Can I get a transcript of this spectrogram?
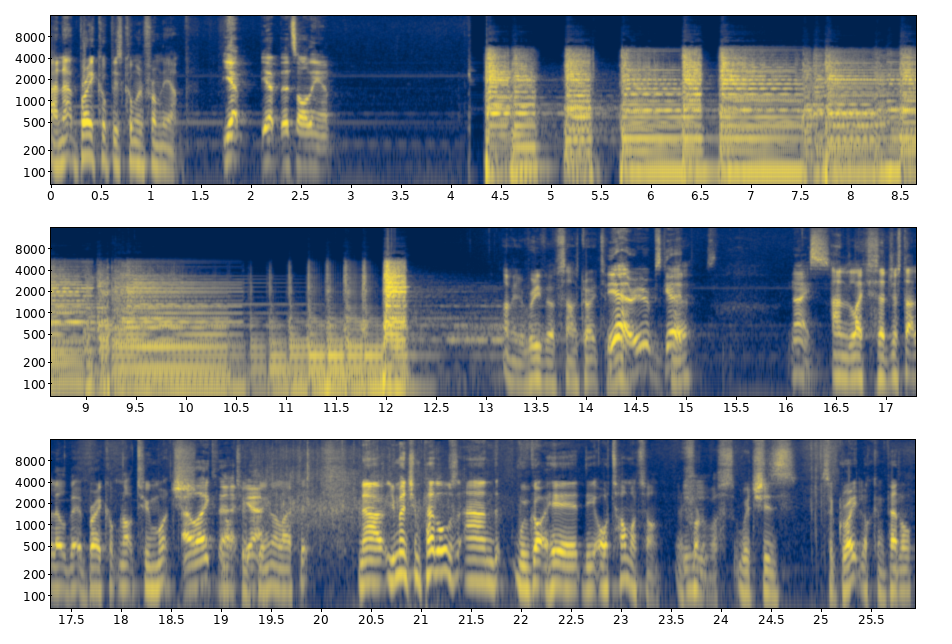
And that breakup is coming from the amp. Yep, yep, that's all the amp. Reverb sounds great to me. Yeah, reverb's good. Yeah. Nice. And like I said, just that little bit of breakup, not too much. I like that. Not too yeah. clean, I like it. Now, you mentioned pedals, and we've got here the Automatone in mm-hmm. front of us, which is it's a great looking pedal.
